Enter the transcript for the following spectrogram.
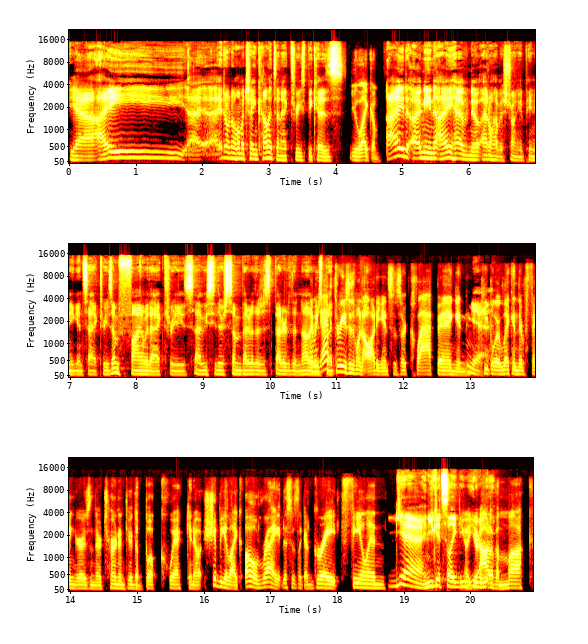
Yeah, I, I I don't know how much I can comment on Act Threes because you like them I I mean I have no I don't have a strong opinion against Act Threes. I'm fine with Act Threes. Obviously, there's some better that is better than others. I mean, Act but Threes is when audiences are clapping and Yeah. people are licking their fingers and they're turning through the book quick. You know, it should be like, oh, right, this is like a great feeling. yeah, and you get to like You know, you're out of the muck.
